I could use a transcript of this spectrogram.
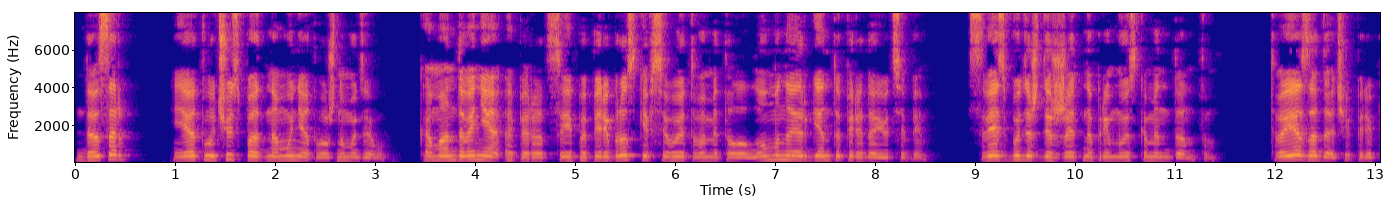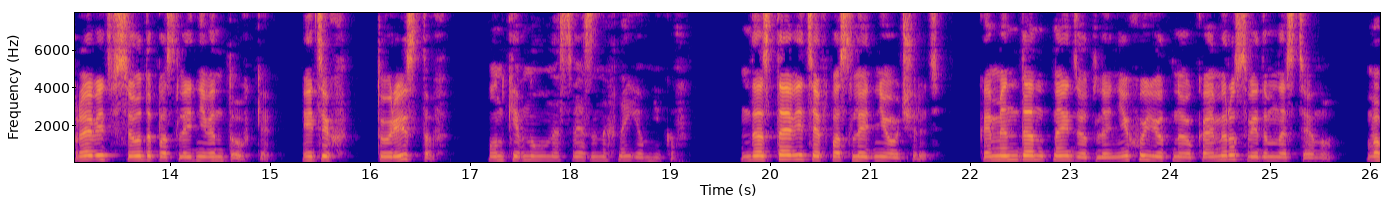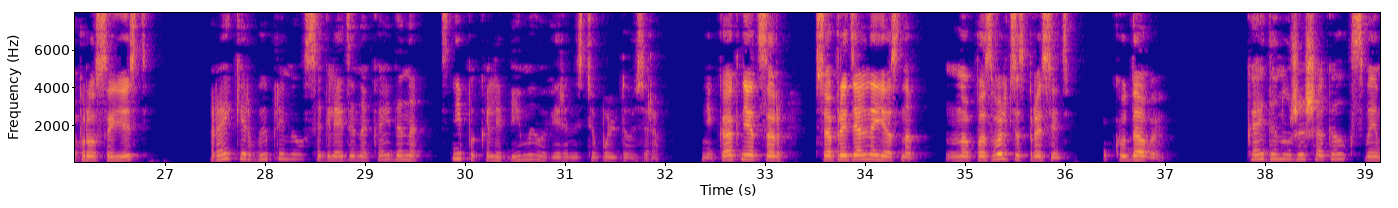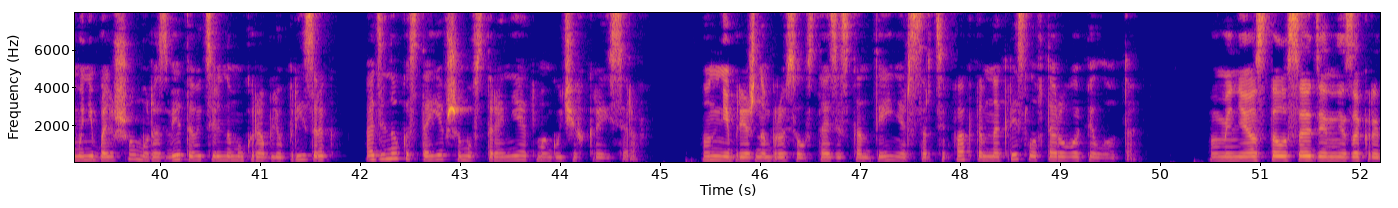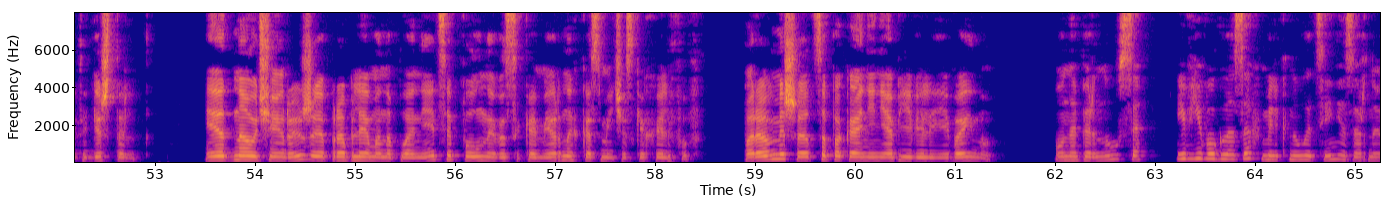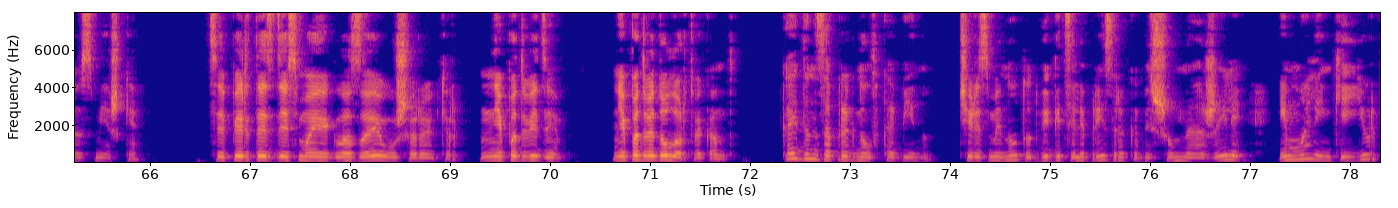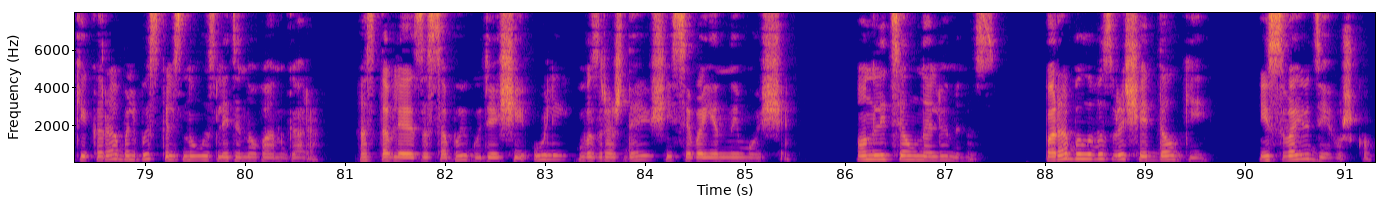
«Да, сэр. Я отлучусь по одному неотложному делу. Командование операции по переброске всего этого металлолома на Эргенту передаю тебе. Связь будешь держать напрямую с комендантом. Твоя задача — переправить все до последней винтовки. Этих туристов, он кивнул на связанных наемников, доставите в последнюю очередь. Комендант найдет для них уютную камеру с видом на стену. Вопросы есть? Райкер выпрямился, глядя на Кайдена с непоколебимой уверенностью бульдозера. «Никак нет, сэр. Все предельно ясно. Но позвольте спросить, куда вы?» Кайден уже шагал к своему небольшому разведывательному кораблю-призрак, одиноко стоявшему в стороне от могучих крейсеров. Он небрежно бросил в стазис контейнер с артефактом на кресло второго пилота. «У меня остался один незакрытый гештальт. И одна очень рыжая проблема на планете, полной высокомерных космических эльфов. Пора вмешаться, пока они не объявили ей войну». Он обернулся, и в его глазах мелькнула тень озорной усмешки. «Теперь ты здесь мои глаза и уши, Рэкер. Не подведи. Не подведу, лорд Викант». Кайден запрыгнул в кабину. Через минуту двигатели призрака бесшумно ожили, и маленький юркий корабль выскользнул из ледяного ангара, оставляя за собой гудящий улей возрождающейся военной мощи. Он летел на Люминус. Пора было возвращать долги и свою девушку.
